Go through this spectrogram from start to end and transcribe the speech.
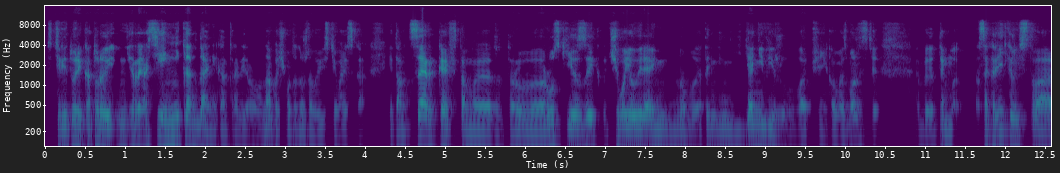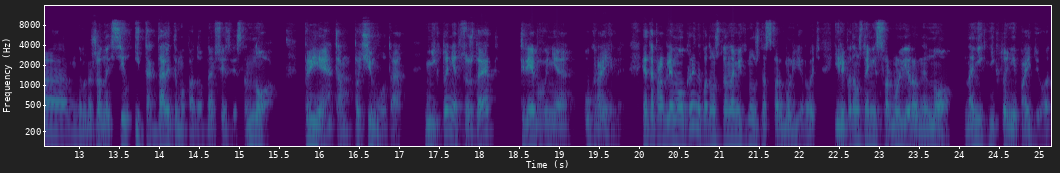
с территории, которые Россия никогда не контролировала. Нам почему-то нужно вывести войска. И там церковь, там этот, ру- русский язык, чего я уверяю, ну, это я не вижу вообще никакой возможности. Э, Там, сократить количество вооруженных сил и так далее и тому подобное, все известно. Но при этом почему-то никто не обсуждает требования Украины. Это проблема Украины, потому что нам их нужно сформулировать, или потому что они сформулированы, но на них никто не пойдет,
